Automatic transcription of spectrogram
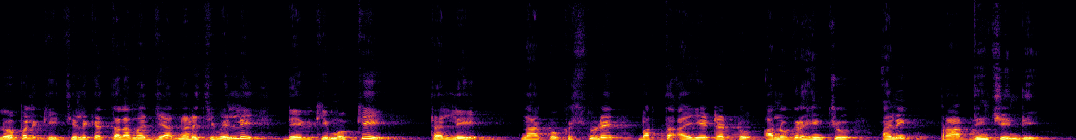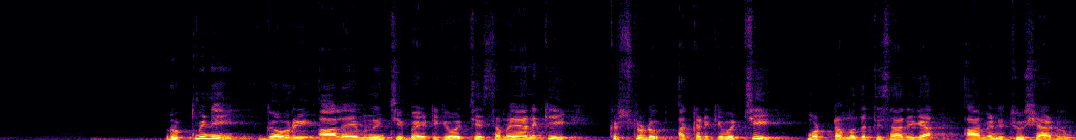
లోపలికి చిలికెత్తల మధ్య నడిచి వెళ్ళి దేవికి మొక్కి తల్లి నాకు కృష్ణుడే భర్త అయ్యేటట్టు అనుగ్రహించు అని ప్రార్థించింది. రుక్మిణి గౌరీ ఆలయం నుంచి బయటికి వచ్చే సమయానికి కృష్ణుడు అక్కడికి వచ్చి మొట్టమొదటిసారిగా ఆమెను చూశాడు.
